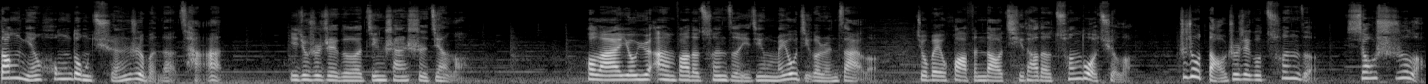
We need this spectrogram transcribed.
当年轰动全日本的惨案，也就是这个金山事件了。后来由于案发的村子已经没有几个人在了，就被划分到其他的村落去了，这就导致这个村子消失了。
